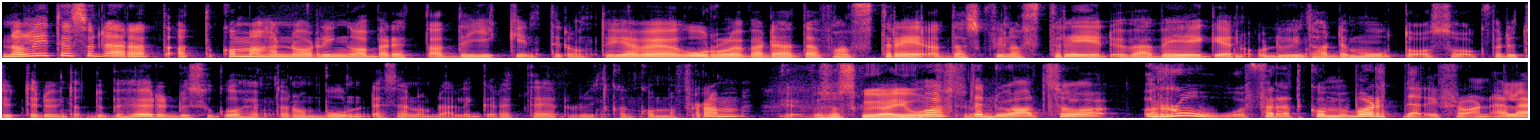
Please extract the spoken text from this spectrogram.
Nå lite sådär att, att kommer han att ringa och berätta att det gick inte någonting. Jag var orolig över det att det fanns träd, att det skulle finnas träd över vägen och du inte hade motorsåg för det tyckte du inte att du behövde. Du skulle gå och hämta någon bonde sen om där ligger ett träd och du inte kan komma fram. Ja, Så skulle jag gjort. Måste du alltså ro för att komma bort därifrån? Eller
